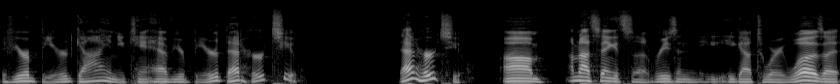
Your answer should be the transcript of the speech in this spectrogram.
If you're a beard guy and you can't have your beard, that hurts you. That hurts you. Um, I'm not saying it's a reason he, he got to where he was. I,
